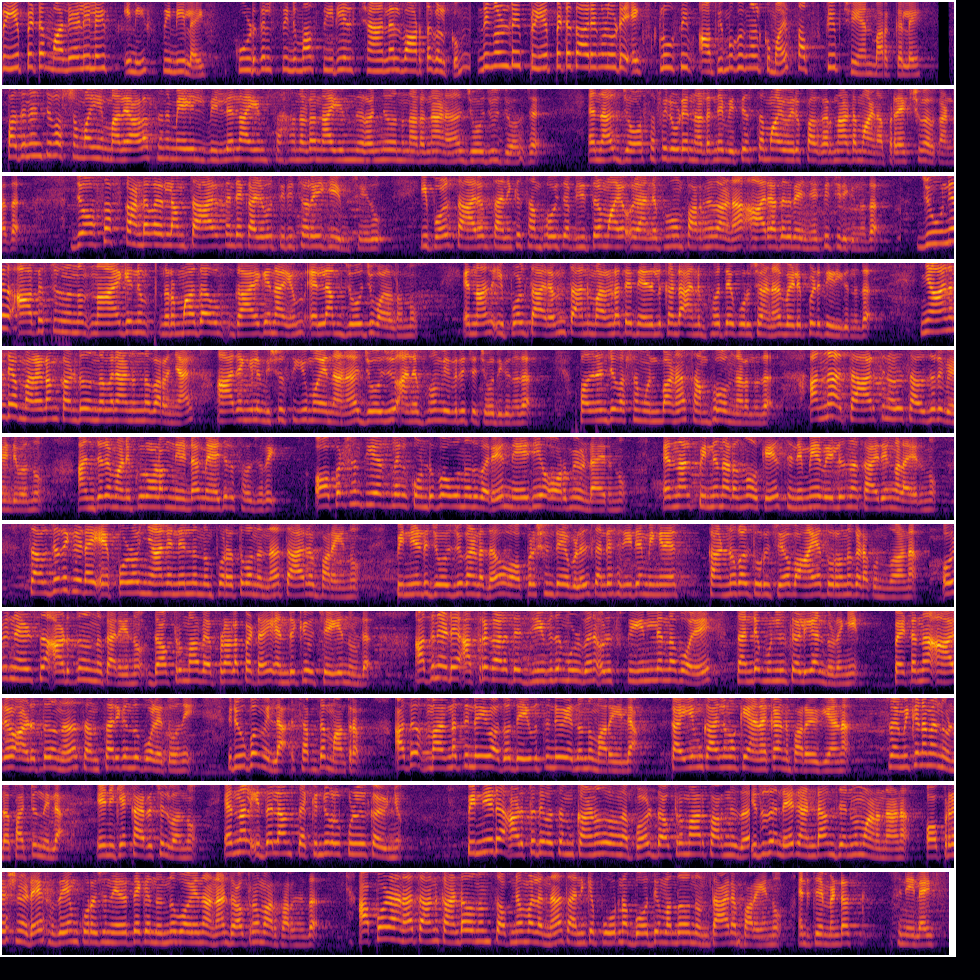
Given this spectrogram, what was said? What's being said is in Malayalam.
പ്രിയപ്പെട്ട മലയാളി ലൈഫ് ഇനി സിനി ലൈഫ്. കൂടുതൽ സിനിമ സീരിയൽ ചാനൽ വാർത്തകൾക്കും നിങ്ങളുടെ പ്രിയപ്പെട്ട താരങ്ങളുടെ എക്സ്ക്ലൂസീവ് അഭിമുഖങ്ങൾക്കുമായി സബ്സ്ക്രൈബ് ചെയ്യാൻ മറക്കല്ലേ? പതിനഞ്ച് വർഷമായി മലയാള സിനിമയിൽ വില്ലനായും സഹനടനായും നിറഞ്ഞു നിന്ന നടനാണ് ജോജു ജോർജ്. എന്നാൽ ജോസഫിലൂടെ നടന്റെ വ്യത്യസ്തമായ ഒരു പകർനാട്ടമാണ് പ്രേക്ഷകർ കണ്ടത്. ജോസഫ് കണ്ടവരെല്ലാം താരത്തിന്റെ കഴിവ് തിരിച്ചറിയുകയും ചെയ്തു. ഇപ്പോൾ താരം തനിക്ക് സംഭവിച്ച വിചിത്രമായ ഒരു അനുഭവം പറഞ്ഞതാണ് ആരാധകരെ ഞെട്ടിച്ചിരിക്കുന്നത്. ജൂനിയർ ആർട്ടിസ്റ്റിൽ നിന്നും നായകനും നിർമ്മാതാവും ഗായകനായും എല്ലാം ജോജു വളർന്നു. എന്നാൽ ഇപ്പോൾ താരം താൻ മരണത്തെ നേരിൽ കണ്ട അനുഭവത്തെക്കുറിച്ചാണ് വെളിപ്പെടുത്തിയിരിക്കുന്നത്. ഞാനെന്റെ മരണം കണ്ടു നിന്നവനാണെന്ന് പറഞ്ഞാൽ ആരെങ്കിലും വിശ്വസിക്കുമോ എന്നാണ് ജോജു അനുഭവം വിവരിച്ച് ചോദിക്കുന്നത്. പതിനഞ്ച് വർഷം മുൻപാണ് സംഭവം നടന്നത്. അന്ന് താരത്തിനൊരു സർജറി വേണ്ടി വന്നു. അഞ്ചര മണിക്കൂറോളം നീണ്ട മേജർ സർജറി. ഓപ്പറേഷൻ തിയേറ്ററിലേക്ക് കൊണ്ടുപോകുന്നതുവരെ നേരിയ ഓർമ്മയുണ്ടായിരുന്നു. എന്നാൽ പിന്നെ നടന്നൊക്കെ സിനിമയെ വെല്ലുന്ന കാര്യങ്ങളായിരുന്നു. സർജറിക്കിടെ എപ്പോഴോ ഞാൻ എന്നിൽ നിന്നും പുറത്തു വന്നെന്ന് താരം പറയുന്നു. പിന്നീട് ജോജു കണ്ടത് ഓപ്പറേഷൻ ടേബിളിൽ തന്റെ ശരീരം ഇങ്ങനെ കണ്ണുകൾ തുറിച്ച് വായ തുറന്നു കിടക്കുന്നതാണ്. ഒരു നേഴ്സ് അടുത്തു നിന്ന് കരയുന്നു. ഡോക്ടർമാർ വെപ്രാളപ്പെട്ട് എന്തൊക്കെയോ ചെയ്യുന്നുണ്ട്. അതിനിടെ അത്ര കാലത്തെ ജീവിതം മുഴുവൻ ഒരു സ്ക്രീനിലെന്ന പോലെ തന്റെ മുന്നിൽ തെളിയാൻ തുടങ്ങി. പെട്ടെന്ന് ആരോ അടുത്തു നിന്ന് സംസാരിക്കുന്നത് പോലെ തോന്നി. രൂപമില്ല ശബ്ദം മാത്രം. അത് മരണത്തിന്റെയോ അതോ ദൈവത്തിന്റെയോ എന്നൊന്നും അറിയില്ല. കൈയും കാലുമൊക്കെ അനക്കാൻ പറയുകയാണ്. ശ്രമിക്കണമെന്നുണ്ട് പറ്റുന്നില്ല. എനിക്ക് കരച്ചിൽ വന്നു. എന്നാൽ ഇതെല്ലാം സെക്കൻഡുകൾക്കുള്ളിൽ കഴിഞ്ഞു. പിന്നീട് അടുത്ത ദിവസം കണ്ണു തുറന്നപ്പോൾ ഡോക്ടർമാർ പറഞ്ഞത് ഇതുതന്റെ രണ്ടാം ജന്മമാണെന്നാണ്. ഓപ്പറേഷനിടെ ഹൃദയം കുറച്ച് നേരത്തേക്ക് നിന്നുപോയെന്നാണ് ഡോക്ടർമാർ പറഞ്ഞത്. അപ്പോഴാണ് താൻ കണ്ടതൊന്നും സ്വപ്നമല്ലെന്ന് തനിക്ക് പൂർണ ബോധ്യം വന്നതെന്നും താരം പറയുന്നു. Entertainment desk Sini life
